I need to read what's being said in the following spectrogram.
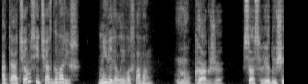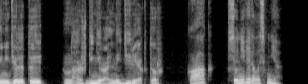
«А ты о чем сейчас говоришь?» Не верила его словам. «Ну как же, со следующей недели ты наш генеральный директор». «Как?» Все не верилось мне.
